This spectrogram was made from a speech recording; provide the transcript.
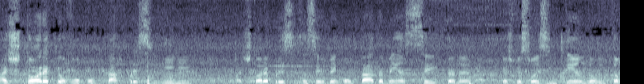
a história que eu vou contar precisa. Uhum. A história precisa ser bem contada, bem aceita, né? Que as pessoas entendam. Então,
